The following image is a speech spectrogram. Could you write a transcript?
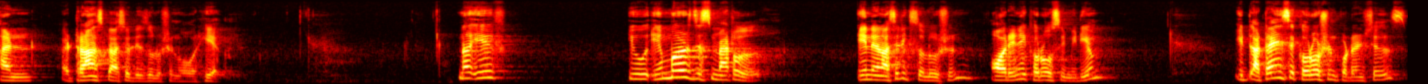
and a transpassive dissolution over here. Now, if you immerse this metal in an acidic solution or any corrosive medium, it attains a corrosion potentials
